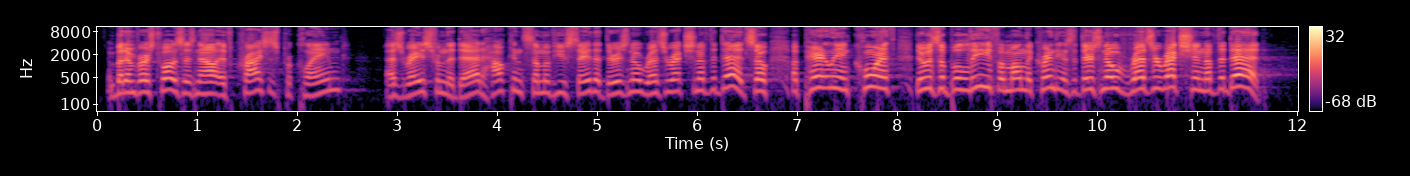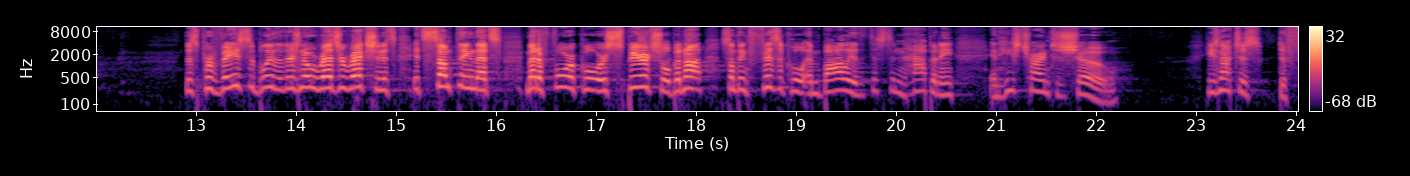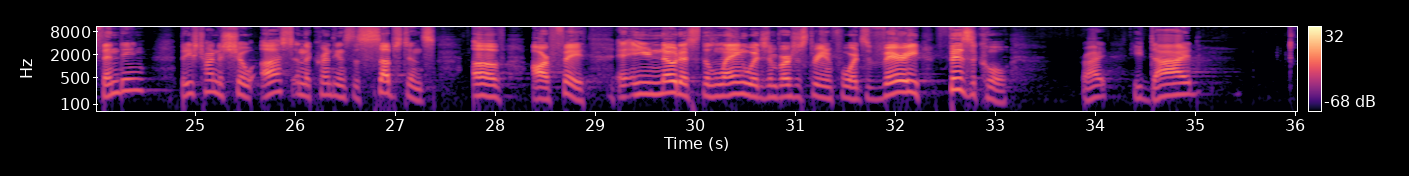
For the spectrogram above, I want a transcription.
But in verse 12, it says, Now, if Christ is proclaimed, as raised from the dead, how can some of you say that there is no resurrection of the dead? So apparently in Corinth, there was a belief among the Corinthians that there's no resurrection of the dead. This pervasive belief that there's no resurrection. It's, it's something that's metaphorical or spiritual, but not something physical and bodily, that this didn't happen. And he's trying to show, he's not just defending, but he's trying to show us and the Corinthians the substance of our faith. And you notice the language in verses 3 and 4. It's very physical, right? He died.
